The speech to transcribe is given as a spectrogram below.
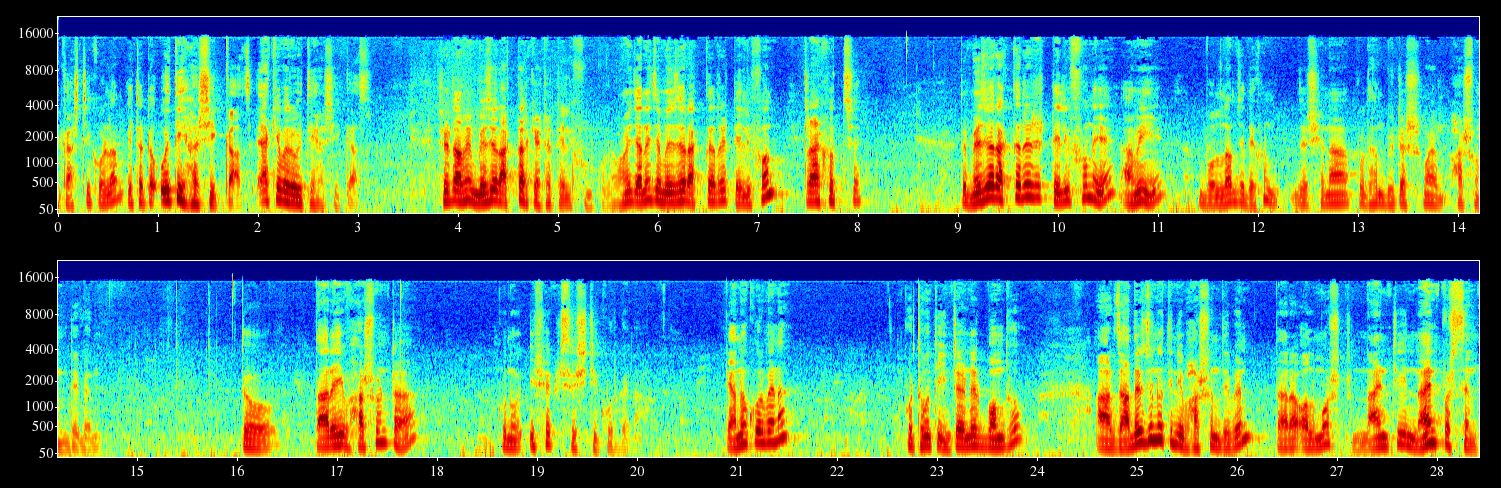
কাজটি করলাম, এটা একটা ঐতিহাসিক কাজ, একেবারে ঐতিহাসিক কাজ। সেটা আমি মেজর আক্তারকে একটা টেলিফোন করলাম। আমি জানি যে মেজর আক্তারের টেলিফোন ট্র্যাক হচ্ছে। তো মেজর আক্তারের টেলিফোনে আমি বললাম যে, দেখুন, যে সেনা প্রধান দুইটার সময় ভাষণ দেবেন। তো তার এই ভাষণটা কোনো ইফেক্ট সৃষ্টি করবে না। কেন করবে না? প্রথমত ইন্টারনেট বন্ধ। আর যাদের জন্য তিনি ভাষণ দেবেন, তারা অলমোস্ট নাইনটি নাইন পার্সেন্ট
